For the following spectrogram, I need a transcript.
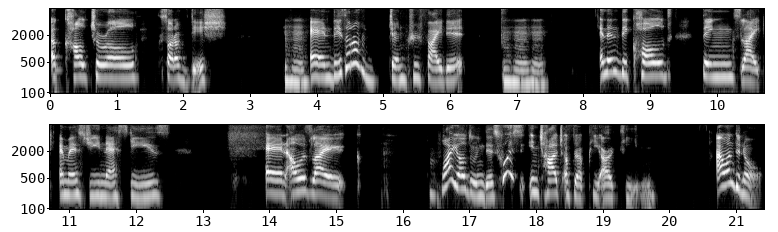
a cultural sort of dish. Mm-hmm. And they sort of gentrified it. Mm-hmm. And then they called things like MSG nasties. And I was like, why are y'all doing this? Who is in charge of your PR team? I want to know.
